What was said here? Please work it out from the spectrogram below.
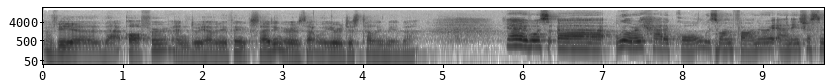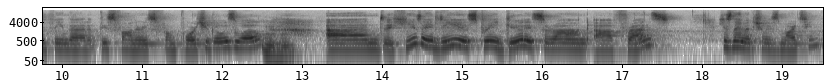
via that offer, and do we have anything exciting, or is that what you were just telling me about? Yeah, it was. Uh, we already had a call with one founder, and interesting thing that this founder is from Portugal as well. And his idea is pretty good. It's around uh, France. His name actually is Martin,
